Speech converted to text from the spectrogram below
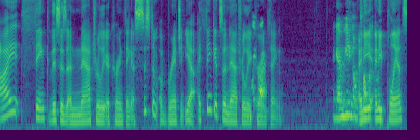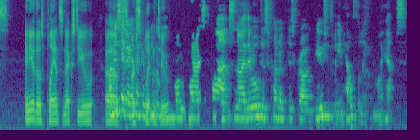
I think this is a naturally occurring thing. A system of branching. Yeah, I think it's a naturally occurring thing. Okay, I'm getting on Any topic. any plants? Any of those plants next to you uh, I'm just having are a think split in two? nice plants. No, they're all just kind of just growing beautifully and healthily in my house.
